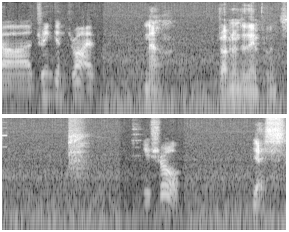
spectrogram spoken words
uh, drink and drive, No. Driving under the influence. you sure? Yes.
